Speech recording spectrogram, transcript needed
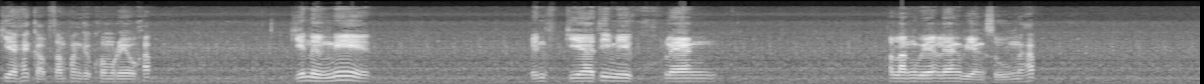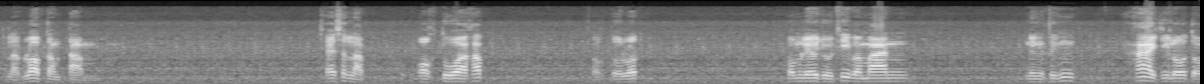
เกียร์ให้กับสัมพันธ์กับความเร็วครับ เกียร์หนึ่งนี่ เป็นเกียร์ที่มีแรงพลังเวแรงเหวี่ยงสูงนะครับสำหรับรอบต่ำๆใช้สลับออกตัวครับ ออกตัวรถความเร็วอยู่ที่ประมาณ1ถึง5กิโลต่อ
